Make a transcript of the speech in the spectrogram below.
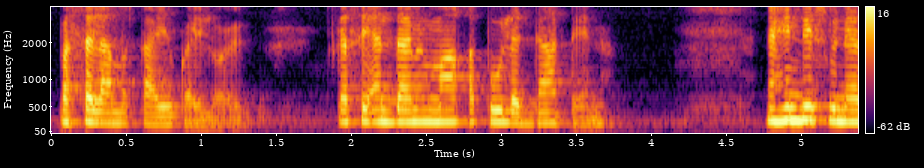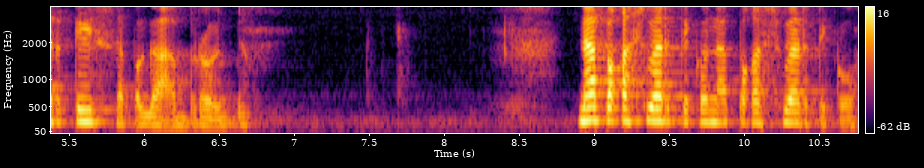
pasalamat tayo kay Lord. Kasi ang daming mga katulad natin na hindi swerte sa pag-abroad. Napakaswerte ko, napakaswerte ko.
